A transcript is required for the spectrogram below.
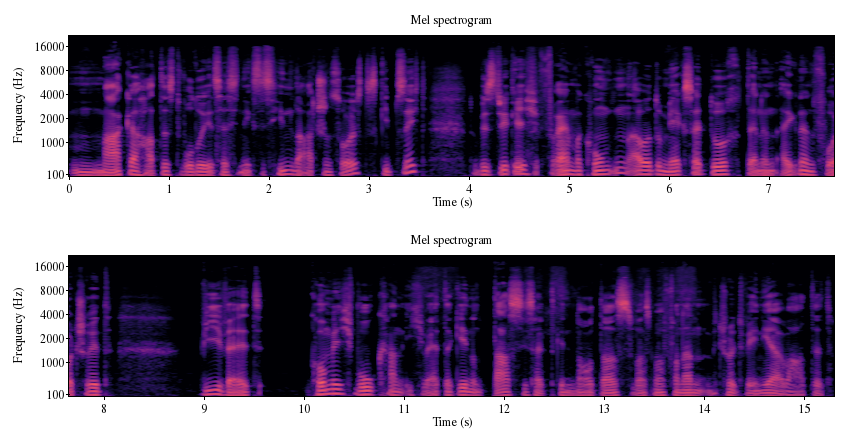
Marker hattest, wo du jetzt als nächstes hinlatschen sollst. Das gibt es nicht. Du bist wirklich frei am Erkunden, aber du merkst halt durch deinen eigenen Fortschritt, wie weit komme ich, wo kann ich weitergehen und das ist halt genau das, was man von einem Metroidvania erwartet.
